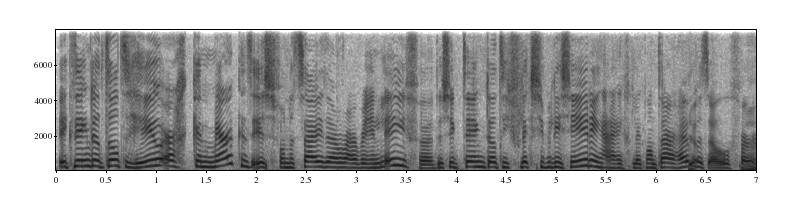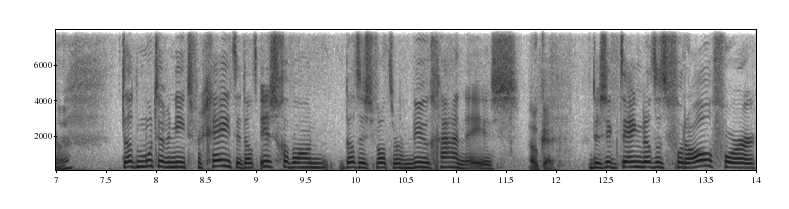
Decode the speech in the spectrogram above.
ik denk dat dat heel erg kenmerkend is van de tijd daar waar we in leven. Dus ik denk dat die flexibilisering eigenlijk, want daar hebben we het over, Uh-huh. dat moeten we niet vergeten. Dat is gewoon, dat is wat er nu gaande is. Oké. Dus ik denk dat het vooral voor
